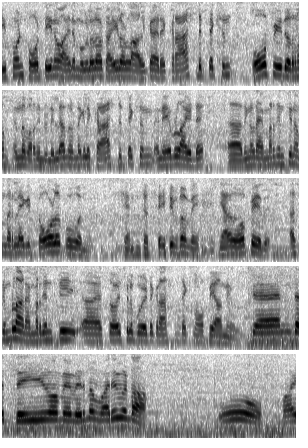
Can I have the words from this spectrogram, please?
ഐഫോൺ ഫോർട്ടീനോ അതിന് മുകളിലോ കയ്യിലുള്ള ആൾക്കാർ ക്രാഷ് ഡിറ്റക്ഷൻ ഓഫ് ചെയ്തിടണം എന്ന് പറഞ്ഞിട്ടുണ്ട്. ഇല്ലാന്നുണ്ടെങ്കിൽ ക്രാഷ് ഡിറ്റക്ഷൻ എനേബിൾ ആയിട്ട് നിങ്ങളുടെ എമർജൻസി നമ്പറിലേക്ക് കോൾ പോകുന്നു എന്റെ ദൈവമേ ഞാനത് ഓഫ് ചെയ്ത്. അത് സിമ്പിളാണ് എമർജൻസി എസ് ഒ എസിൽ പോയിട്ട് ക്രാഷ് ഡിറ്റക്ഷൻ ഓഫ് ചെയ്യാവുന്നേ ഉള്ളൂ. എന്റെ ദൈവമേ വരുന്ന വരവ് ഓ മൈ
